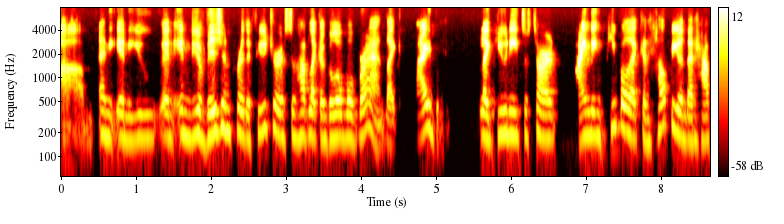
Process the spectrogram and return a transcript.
um, and and you and in your vision for the future is to have like a global brand, like I did. Like you need to start finding people that can help you and that have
